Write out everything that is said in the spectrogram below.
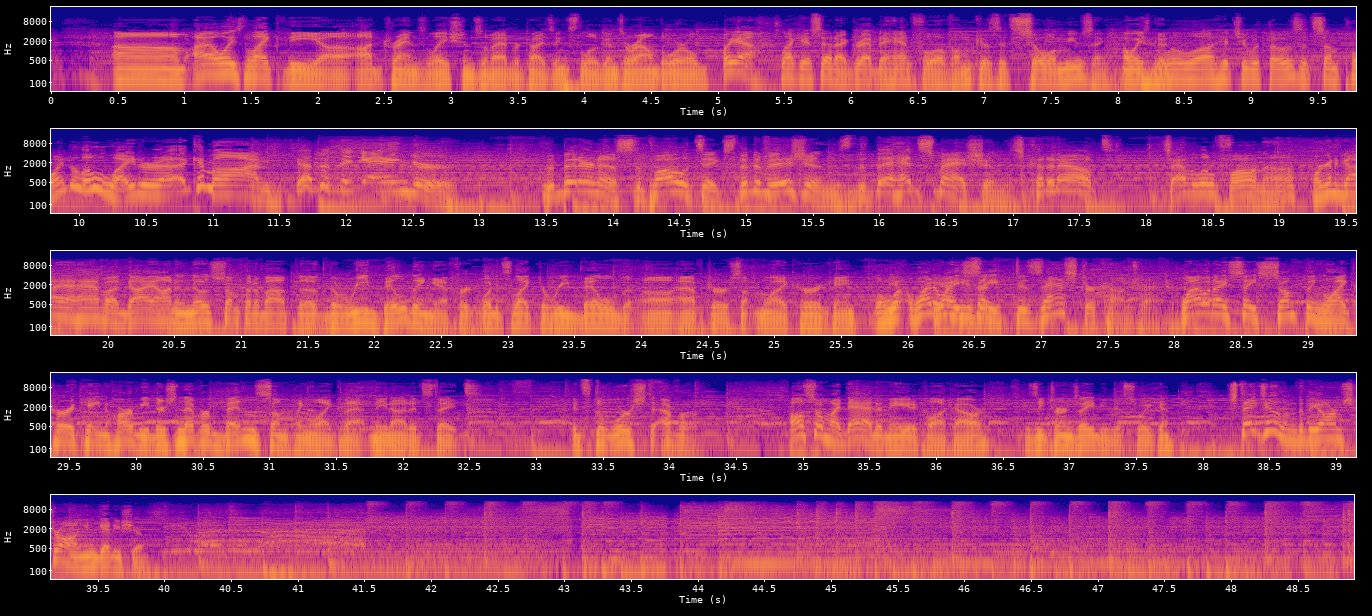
Um, I always like the uh, odd translations of advertising slogans around the world. Oh yeah, like I said, I grabbed a handful of them because it's so amusing. Always good. We'll uh, hit you with those at some point. A little lighter. Uh, come on, the, the anger, the bitterness, the politics, the divisions, the, the head smashings. Cut it out. Let's have a little fun, huh? We're gonna guy have a guy on who knows something about the, the rebuilding effort, what it's like to rebuild uh, after something like Hurricane. Well, why, why do Yeah, I say disaster contractor? Why would I say something like Hurricane Harvey? There's never been something like that in the United States. It's the worst ever. Also, my dad in the 8 o'clock hour, because he turns 80 this weekend. Stay tuned to the Armstrong and Getty Show.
